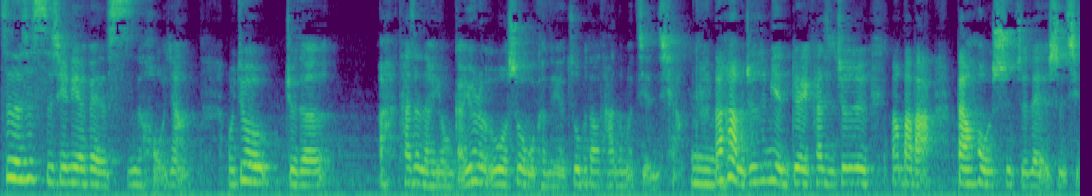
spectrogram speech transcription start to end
真的是撕心裂肺的嘶吼这样。我就觉得啊，他真的很勇敢，因为如果是我，可能也做不到他那么坚强。嗯，然后他们就是面对开始就是帮爸爸办后事之类的事情，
